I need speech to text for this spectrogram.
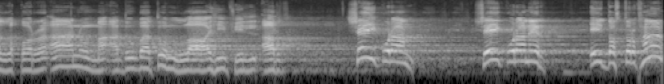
আল কোরআন ফিল সেই কোরআন, সেই কোরআনের এই দস্তরখান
